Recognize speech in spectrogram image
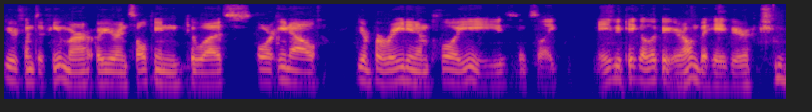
your sense of humor," or "You're insulting to us," or you know you're berating employees, it's like maybe take a look at your own behavior.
